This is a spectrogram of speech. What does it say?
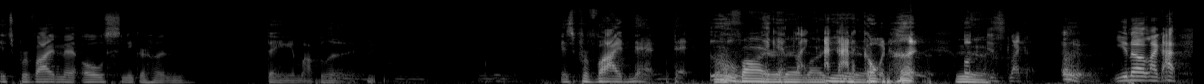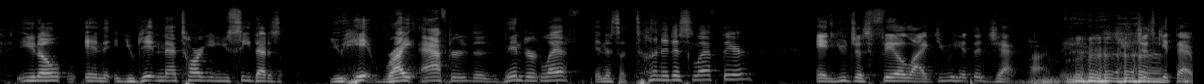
It's providing that old sneaker hunting thing in my blood. It's providing that that ooh, fire, nigga, that, like, like, I gotta yeah. go and hunt. Yeah. it's like a, uh, you know, like I, you know, and you get in that target, you see that it's you hit right after the vendor left, and it's a ton of this left there. And you just feel like you hit the jackpot, man. you just get that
